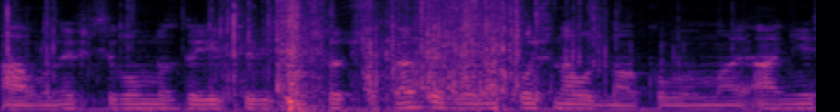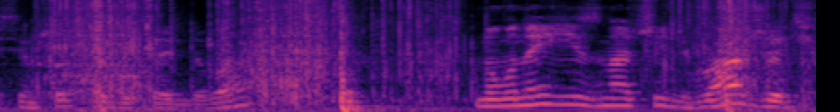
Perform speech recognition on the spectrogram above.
А, вони в цілому, здається, 816, вона кожна однакова має. А, ні, 752. Ну вони її, значить, важать.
